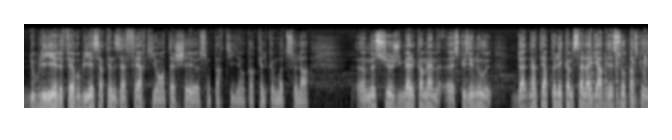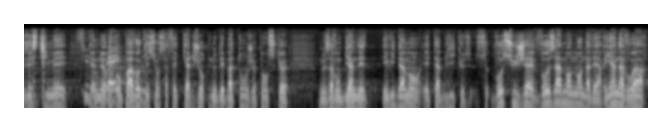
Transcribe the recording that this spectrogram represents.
d'oublier, de faire oublier certaines affaires qui ont entaché euh, son parti il y a encore quelques mois de cela. Euh, monsieur Jumel, quand même, euh, excusez-nous d'interpeller comme ça la garde des Sceaux parce que vous estimez qu'elle ne répond pas à vos questions. Ça fait quatre jours que nous débattons. Je pense que nous avons bien évidemment établi que vos sujets, vos amendements n'avaient rien à voir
